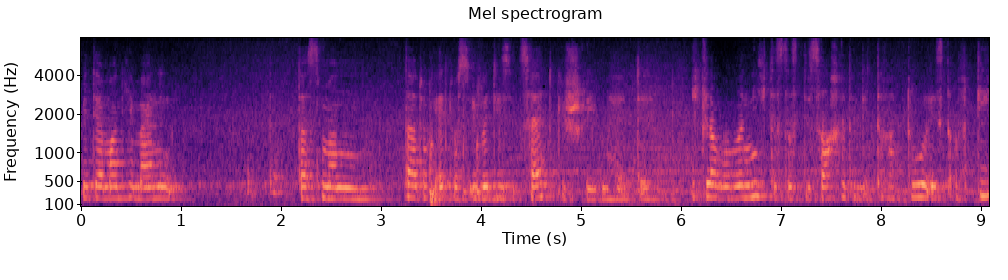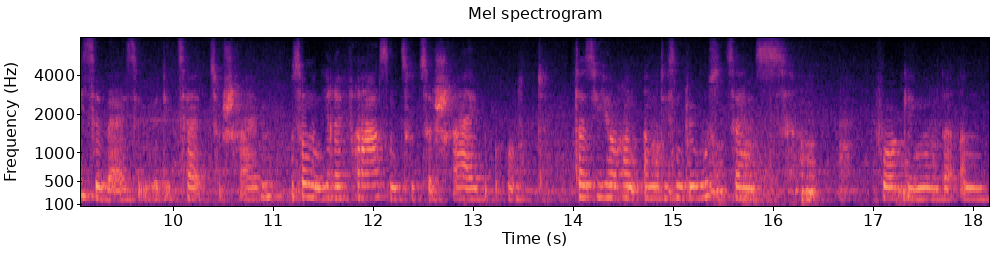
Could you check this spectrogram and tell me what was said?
mit der manche meinen, dass man dadurch etwas über diese Zeit geschrieben hätte. Ich glaube aber nicht, dass das die Sache der Literatur ist, auf diese Weise über die Zeit zu schreiben, sondern ihre Phrasen zu zerschreiben und dass ich auch an, an diesen Bewusstseinsvorgängen oder an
